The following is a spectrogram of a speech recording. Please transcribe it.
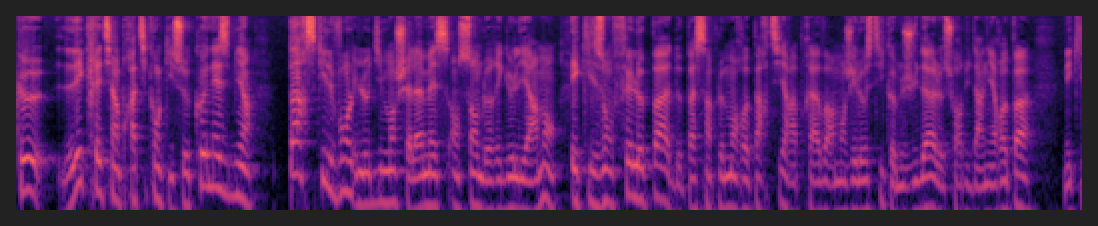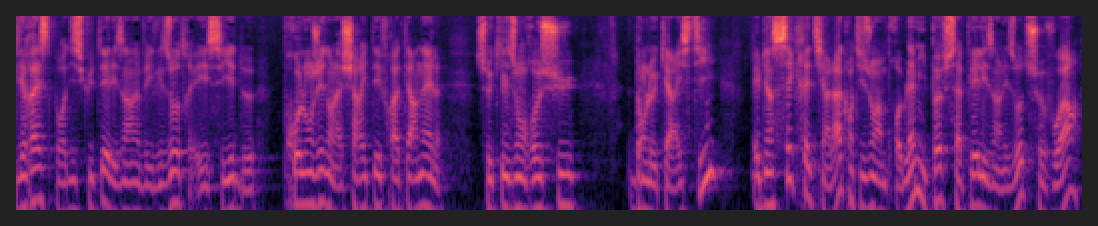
que les chrétiens pratiquants qui se connaissent bien parce qu'ils vont le dimanche à la messe ensemble régulièrement et qu'ils ont fait le pas de pas simplement repartir après avoir mangé l'hostie comme Judas le soir du dernier repas, mais qu'ils restent pour discuter les uns avec les autres et essayer de prolonger dans la charité fraternelle ce qu'ils ont reçu dans l'Eucharistie, eh bien ces chrétiens-là, quand ils ont un problème, ils peuvent s'appeler les uns les autres, se voir.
